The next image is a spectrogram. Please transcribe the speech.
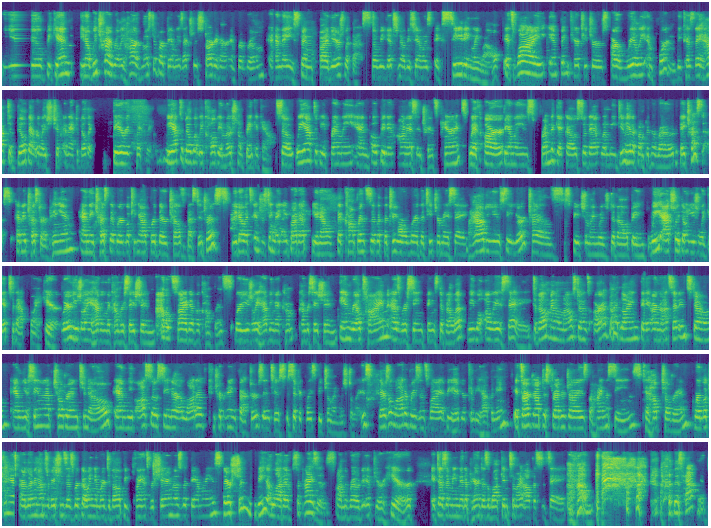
you begin, you know, we try really hard. Most of our families actually start in our infant room and they spend five years with us. So we get to know these families exceedingly well. It's why infant care teachers are really important because they have to build that relationship and they have to build it very quickly. We have to build what we call the emotional bank account. So we have to be friendly and open and honest and transparent with our families from the get go so that when we do hit a bump in the road, they trust us and they trust our opinion and they trust that we're looking out for their child's best interests. You know, it's interesting that you brought up, you know, the conference with the two year old where the teacher may say, How do you see your child's speech and language developing? We actually don't usually get to that point here. We're usually having the conversation outside a conference. We're usually having that com- conversation in real time as we're seeing things develop. We will always say developmental milestones are a guideline, they are not set in stone. And we've seen enough children to know. And we've also seen there are a lot of contributing factors into specifically speech and language delays. There's a lot of reasons why a behavior can be happening. It's our job to strategize behind the scenes to help children. We're looking at our learning observations as we're going and we're developing plans. We're sharing those with families. There shouldn't be a lot of surprises on the road if you're here. It doesn't mean that a parent doesn't walk into my office and say, uh-huh. this happened.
